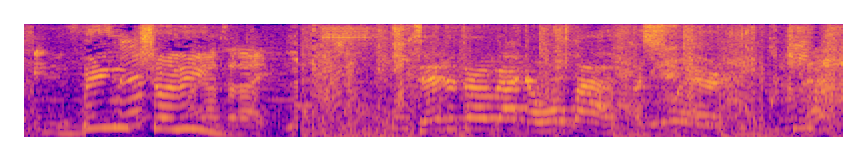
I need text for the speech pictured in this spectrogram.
Bing tonight. Send the throwback. I won't laugh. I swear.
